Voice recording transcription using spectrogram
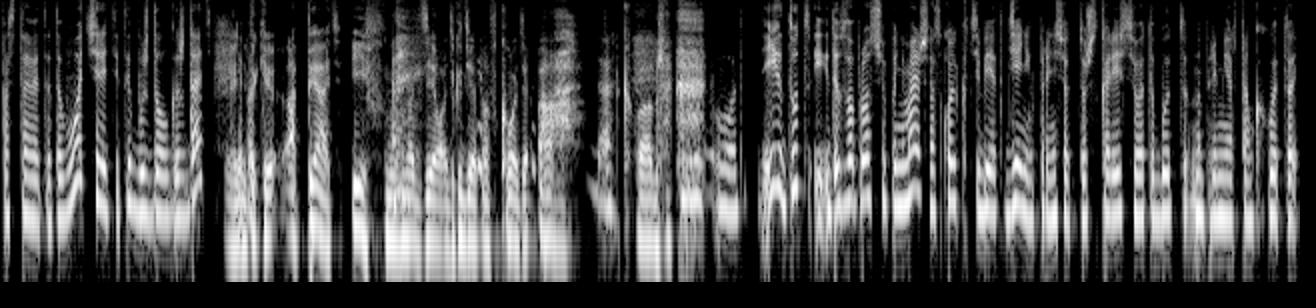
поставят это в очередь, и ты будешь долго ждать. И, и они по... такие, опять if нужно делать где-то в коде. А, ладно. Вот. И тут и этот вопрос еще понимаешь, а сколько тебе это денег принесет? Потому что, скорее всего, это будет, например, там какой-то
